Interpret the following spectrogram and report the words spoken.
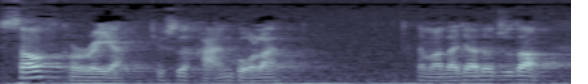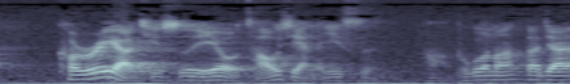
South Korea 就是韩国啦。那么大家都知道。Korea 其实也有朝鲜的意思啊，不过呢，大家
